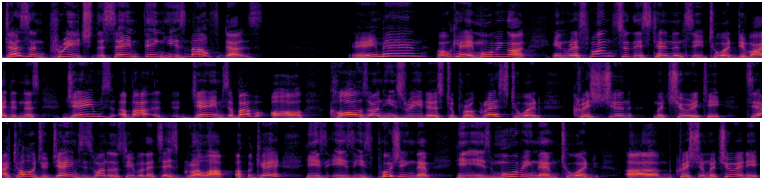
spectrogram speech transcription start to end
doesn't preach the same thing his mouth does. Amen. Okay, moving on. In response to this tendency toward dividedness, James above, James, above all, calls on his readers to progress toward Christian maturity. See, I told you, James is one of those people that says, grow up, okay? He's, he's, he's pushing them, he is moving them toward uh, um, Christian maturity,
